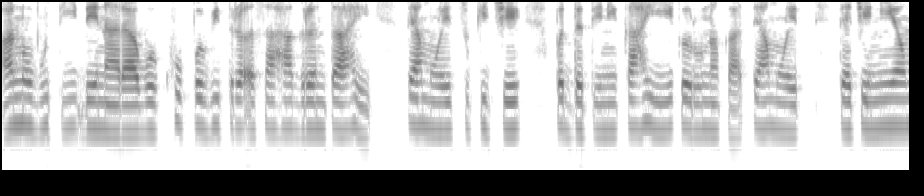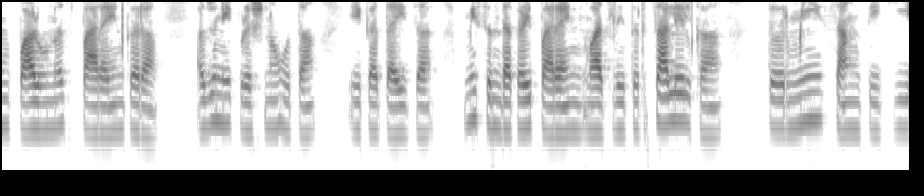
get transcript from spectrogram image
अनुभूती देणारा व खूप पवित्र असा हा ग्रंथ आहे. त्यामुळे चुकीचे पद्धतीने काहीही करू नका. त्यामुळे त्याचे नियम पाळूनच पारायण करा. अजून एक प्रश्न होता एका ताईचा. मी संध्याकाळी पारायण वाचले तर चालेल का तर मी सांगते की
